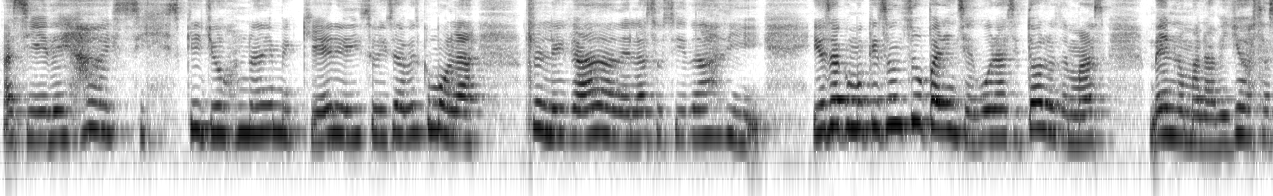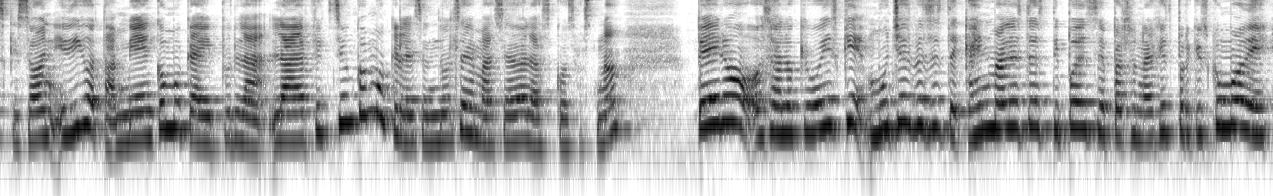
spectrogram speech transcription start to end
así de, ay, sí, es que yo nadie me quiere y soy, ¿sabes? Como la relegada de la sociedad y, y o sea, como que son súper inseguras y todos los demás ven lo maravillosas que son. Y digo, también como que ahí, pues la, la ficción como que les endulce demasiado las cosas, ¿no? Pero, o sea, lo que voy es que muchas veces te caen mal este tipo de personajes porque es como de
